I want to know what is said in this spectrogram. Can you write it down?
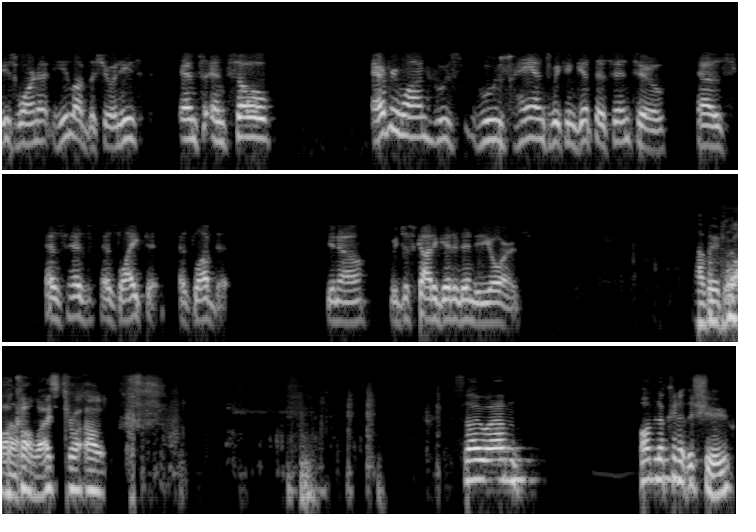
He's worn it. He loved the shoe and he's and and so everyone whose whose hands we can get this into has has has has liked it has loved it. You know We just got to get it into yours. I, well, I can't wait to try it out. So um, I'm looking at the shoe.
